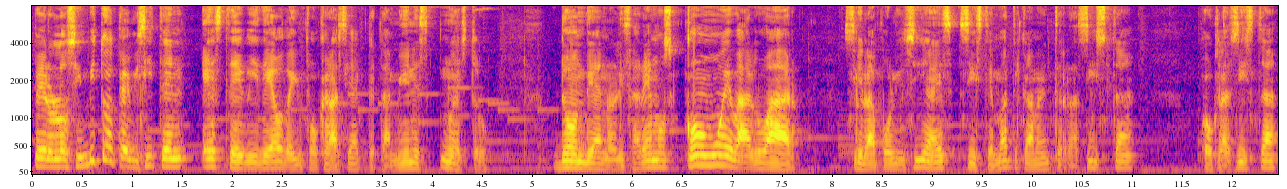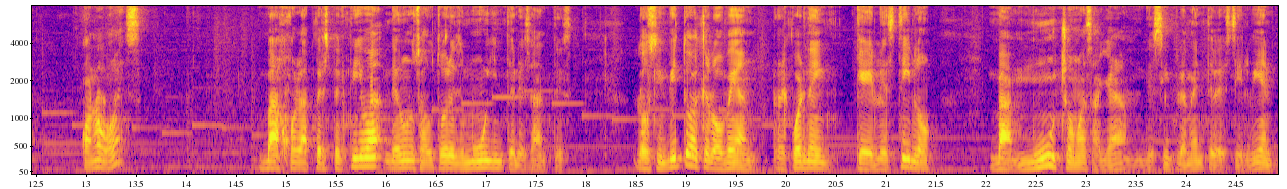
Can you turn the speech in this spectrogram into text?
pero los invito a que visiten este video de Infocracia, que también es nuestro, donde analizaremos cómo evaluar si la policía es sistemáticamente racista o clasista o no lo es. Bajo la perspectiva de unos autores muy interesantes. Los invito a que lo vean. Recuerden que el estilo va mucho más allá de simplemente vestir bien.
